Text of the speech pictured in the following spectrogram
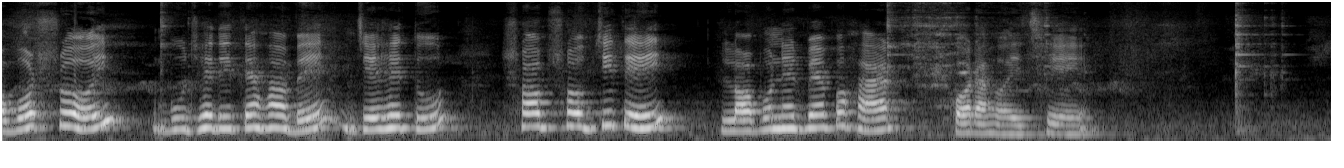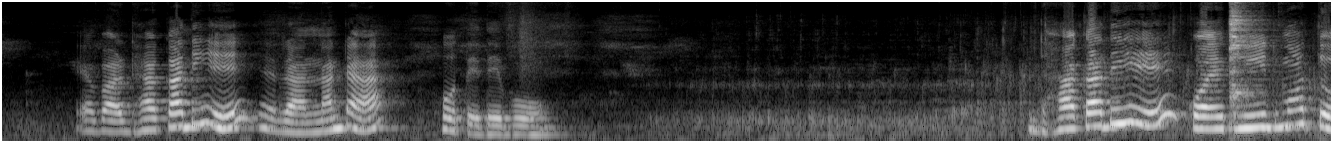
অবশ্যই বুঝে দিতে হবে, যেহেতু সব সবজিতেই লবণের ব্যবহার করা হয়েছে। এবার ঢাকা দিয়ে রান্নাটা হতে দেব। ঢাকা দিয়ে কয়েক মিনিট মতো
